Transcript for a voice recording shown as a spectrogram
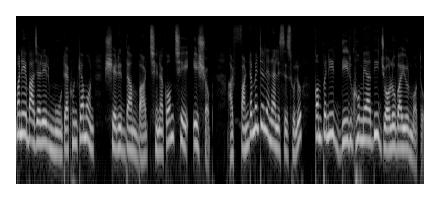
মানে বাজারের মুড এখন কেমন শেয়ারের দাম বাড়ছে না কমছে, এসব। আর ফান্ডামেন্টাল অ্যানালিসিস হলো কোম্পানির দীর্ঘমেয়াদী জলবায়ুর মতো।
